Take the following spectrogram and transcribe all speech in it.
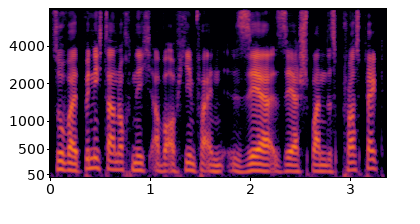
Soweit bin ich da noch nicht, aber auf jeden Fall ein sehr, sehr spannendes Prospect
